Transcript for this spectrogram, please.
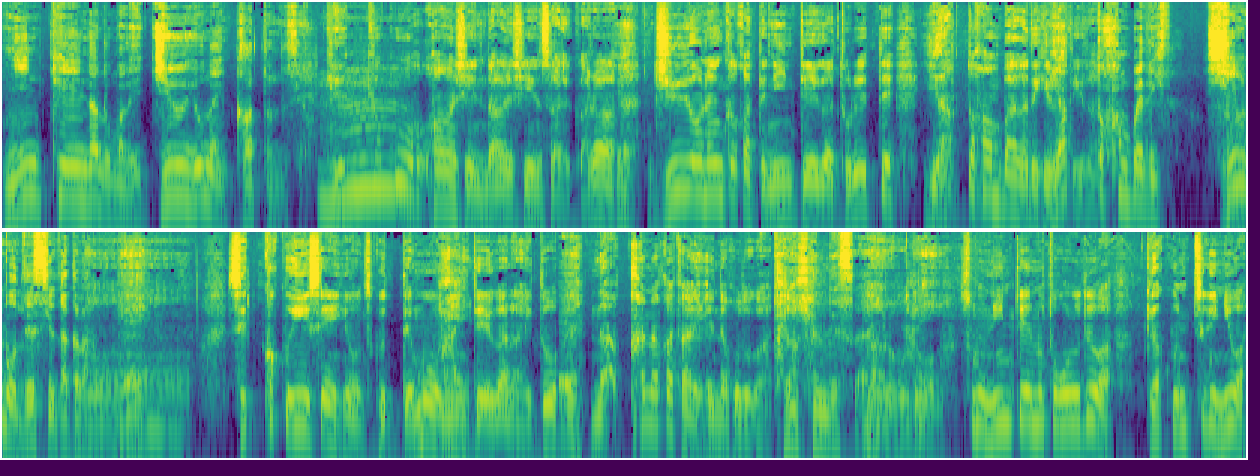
認定になるまで14年かかったんですよ。結局、阪神大震災から14年かかって認定が取れて、やっと販売ができるってやっと販売できた。辛抱ですよ、だから。せっかくいい製品を作っても認定がないと、なかなか大変なことがあった。大変です。なるほど、その認定のところでは、逆に次には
